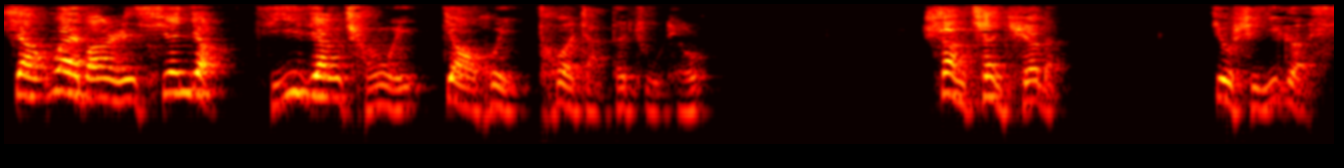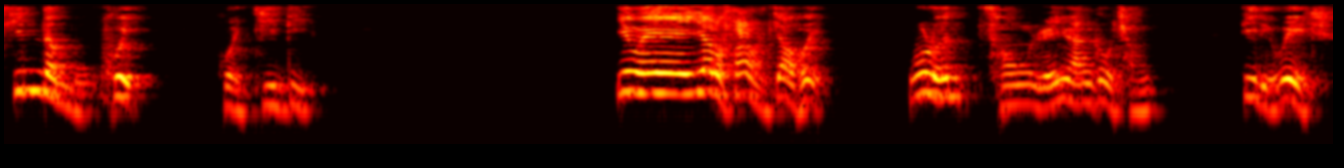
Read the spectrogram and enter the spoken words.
向外邦人宣教即将成为教会拓展的主流。尚欠缺的，就是一个新的母会或基地，因为耶路撒冷教会无论从人员构成、地理位置。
